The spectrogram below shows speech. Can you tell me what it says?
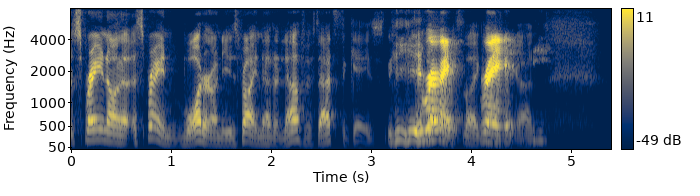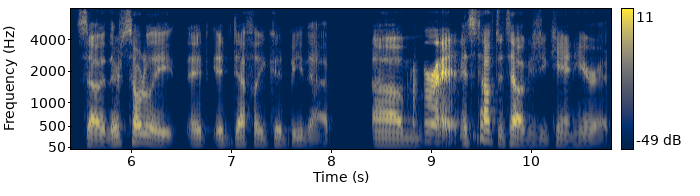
spraying on a, spraying water on you is probably not enough if that's the case. you know? right. Like, oh right. God. So there's totally it. It definitely could be that. Um, Right. it's tough to tell because you can't hear it,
